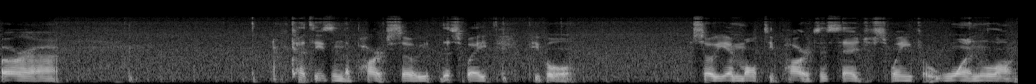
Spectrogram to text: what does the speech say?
or uh, cut these into parts so this way people so you have multi parts instead of just waiting for one long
